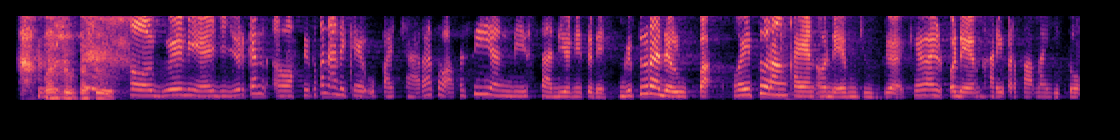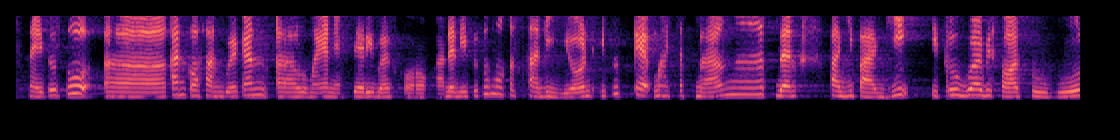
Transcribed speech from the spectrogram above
Masuk, masuk. Kalau gue nih ya, jujur kan eh, waktu itu kan ada kayak upacara atau apa sih yang di stadion itu deh. Gue tuh rada lupa. Pokoknya itu rangkaian ODM juga, kayak ODM hari pertama gitu. Nah itu tuh eh, kan kosan gue kan eh, lumayan ya dari Baskoro kan. Dan itu tuh mau ke stadion, itu kayak macet banget. Dan pagi-pagi itu gue habis sholat subuh,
